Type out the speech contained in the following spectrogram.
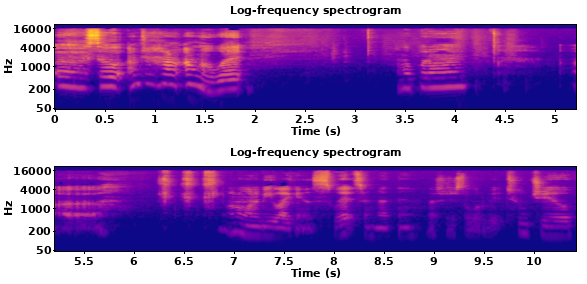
Uh so I'm just I don't know what I'm gonna put on. Uh, I don't want to be like in sweats or nothing. That's just a little bit too chill.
